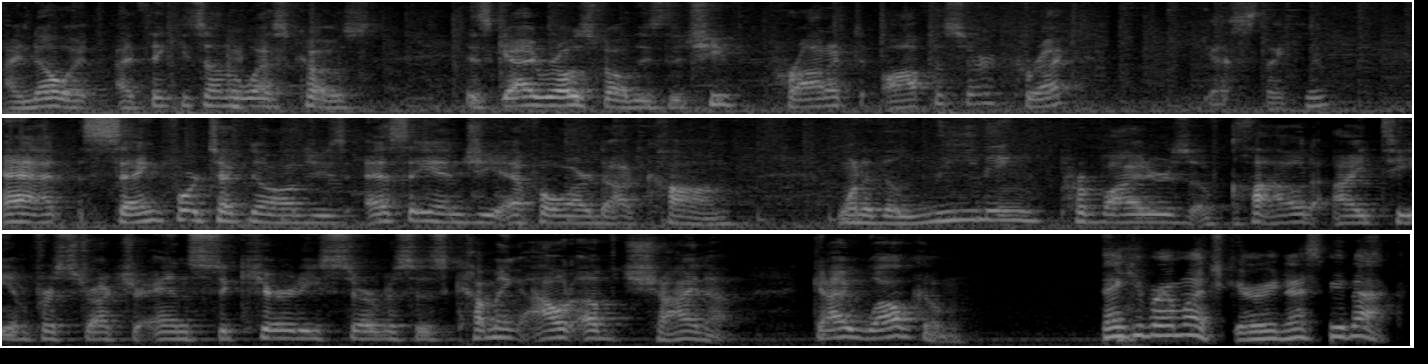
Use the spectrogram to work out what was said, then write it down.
I know it. I think he's on the West Coast. Is Guy Rosefelt. He's the Chief Product Officer, correct? Yes, thank you. At Sangfor Technologies, S-A-N-G-F-O-R.com one of the leading providers of cloud IT infrastructure and security services coming out of China. Guy, welcome. Thank you very much, Gary. Nice to be back.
